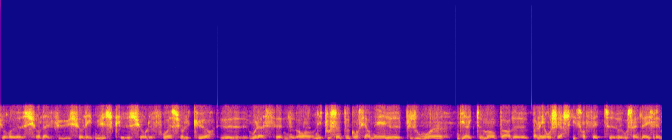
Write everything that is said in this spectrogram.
sur, euh, sur la vue, sur les muscles, sur le foie, sur le cœur. Euh, voilà, on est tous un peu concernés, euh, plus ou moins directement, par, le, par les recherches qui sont faites euh, au sein de l'AFM.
